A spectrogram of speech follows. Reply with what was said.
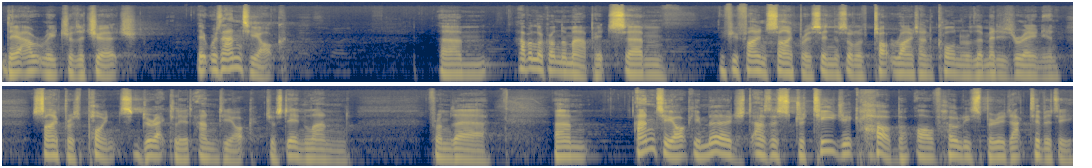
the outreach of the church. It was Antioch. Um, have a look on the map. It's, um, if you find Cyprus in the sort of top right hand corner of the Mediterranean, Cyprus points directly at Antioch, just inland from there. Um, Antioch emerged as a strategic hub of Holy Spirit activity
